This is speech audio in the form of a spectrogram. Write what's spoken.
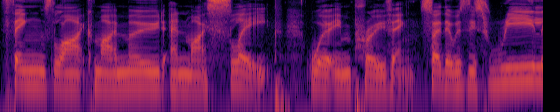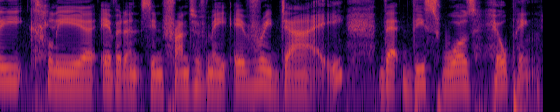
things like my mood and my sleep were improving. So there was this really clear evidence in front of me every day that this was helping.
